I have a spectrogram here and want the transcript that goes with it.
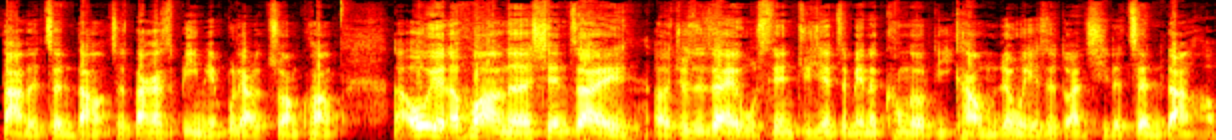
大的震荡，这大概是避免不了的状况。那欧元的话呢，现在呃就是在五十天均线这边的空头抵抗，我们认为也是短期的震荡哈。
